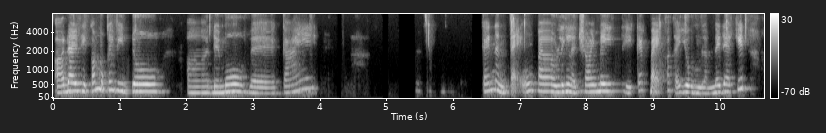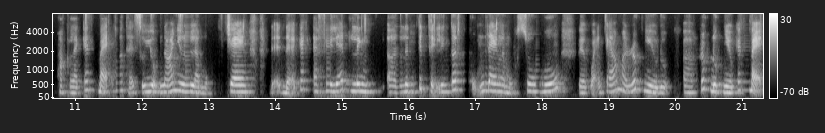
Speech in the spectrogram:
ở đây thì có một cái video uh, demo về cái cái nền tảng BioLink là Join Me. Thì các bạn có thể dùng làm media kit hoặc là các bạn có thể sử dụng nó như là một trang để để các affiliate link uh, link tiếp thị liên kết cũng đang là một xu hướng về quảng cáo mà rất nhiều được uh, rất được nhiều các bạn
